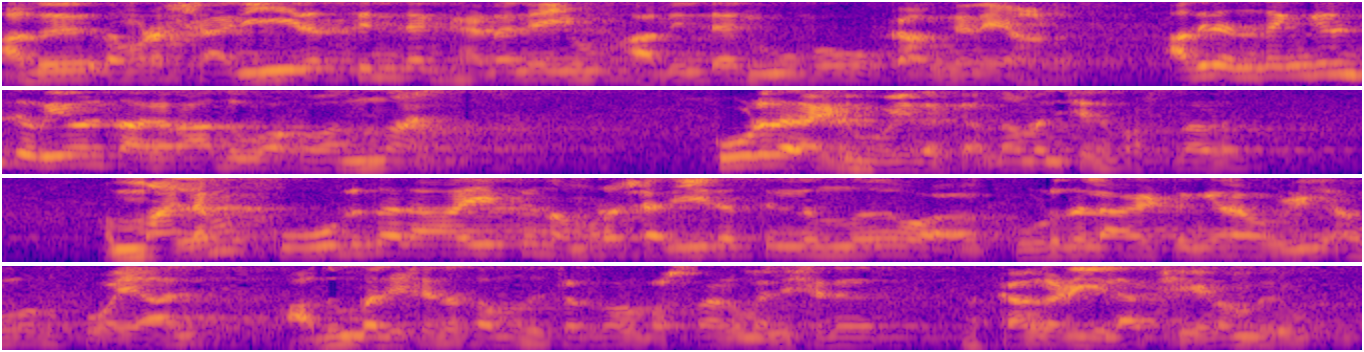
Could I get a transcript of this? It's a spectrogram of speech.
അത് നമ്മുടെ ശരീരത്തിന്റെ ഘടനയും അതിന്റെ രൂപവും ഒക്കെ അങ്ങനെയാണ്. അതിനെന്തെങ്കിലും ചെറിയൊരു തകരാറ് വന്നാൽ കൂടുതലായിട്ട് പോയി നിൽക്കുക. എന്നാൽ മനുഷ്യന് പ്രശ്നമാണ്? മലം കൂടുതലായിട്ട് നമ്മുടെ ശരീരത്തിൽ നിന്ന് കൂടുതലായിട്ട് ഇങ്ങനെ ഒഴി അങ്ങോട്ട് പോയാൽ അതും മനുഷ്യനെ സംബന്ധിച്ചിടത്തോളം പ്രശ്നമാണ്. മനുഷ്യന് നിൽക്കാൻ കഴിയില്ല ക്ഷീണം വരും.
